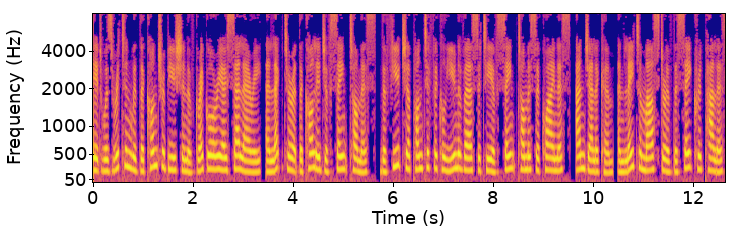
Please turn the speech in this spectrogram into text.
It was written with the contribution of Gregorio Selleri, a lector at the College of St. Thomas, the future Pontifical University of St. Thomas Aquinas, Angelicum, and later Master of the Sacred Palace,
